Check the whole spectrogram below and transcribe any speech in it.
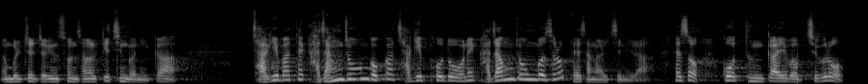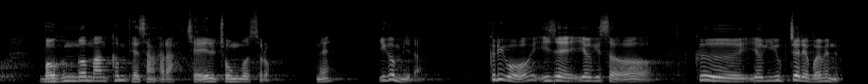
물질적인 손상을 끼친 거니까 자기 밭에 가장 좋은 것과 자기 포도원에 가장 좋은 것으로 배상할지니라 해서 그 등가의 법칙으로 먹은 것만큼 배상하라 제일 좋은 것으로 네 이겁니다. 그리고 이제 여기서 그 여기 6절에 보면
